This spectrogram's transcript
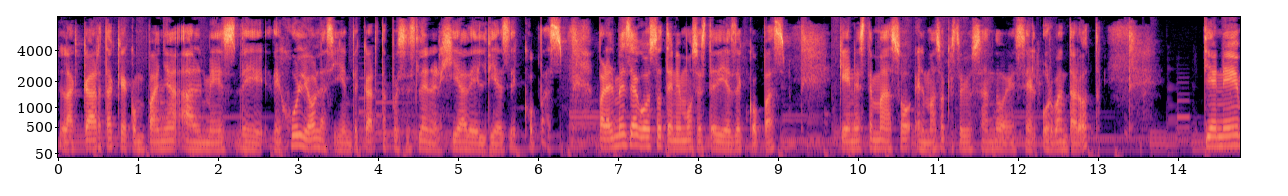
la carta que acompaña al mes de, julio, la siguiente carta pues es la energía del 10 de copas. Para el mes de agosto tenemos este 10 de copas, que en este mazo, el mazo que estoy usando es el Urban Tarot. Tiene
